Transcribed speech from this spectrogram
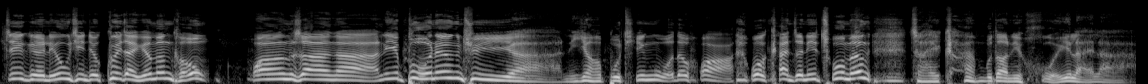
这个刘敬就跪在辕门口，皇上啊，你不能去呀！你要不听我的话，我看着你出门，再看不到你回来了。”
